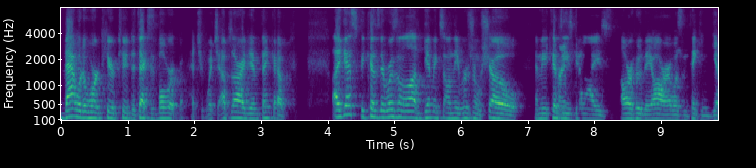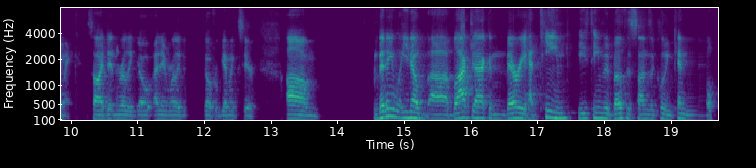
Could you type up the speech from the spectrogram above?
that would have worked here too. The Texas Bull match, which I'm sorry I didn't think of. I guess because there wasn't a lot of gimmicks on the original show, and because right. these guys are who they are, I wasn't thinking gimmick, so I didn't really go. I didn't really go for gimmicks here. Um, but anyway, you know, uh, Blackjack and Barry had teamed. He's teamed with both his sons, including Kendall.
